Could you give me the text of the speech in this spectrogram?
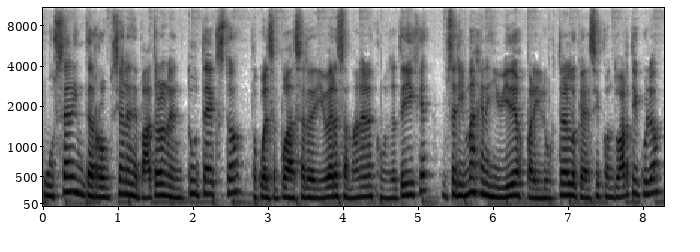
usar interrupciones de patrón en tu texto, lo cual se puede hacer de diversas maneras como ya te dije, usar imágenes y videos para ilustrar lo que decís con tu artículo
